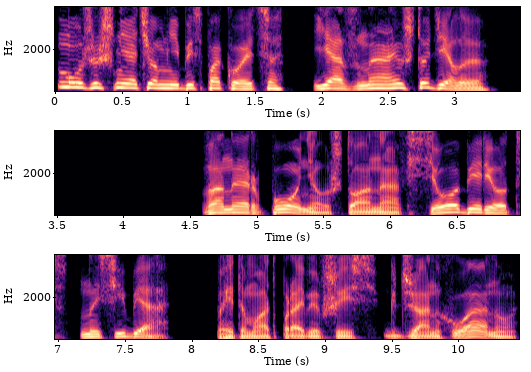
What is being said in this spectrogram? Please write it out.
«Можешь ни о чем не беспокоиться. Я знаю, что делаю». Ванер понял, что она все берет на себя, Поэтому, отправившись к Джан Хуану,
